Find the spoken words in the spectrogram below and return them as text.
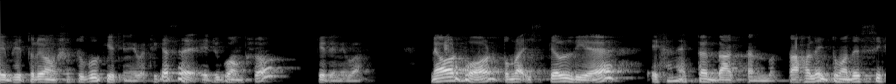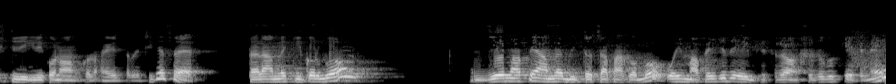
এই ভেতরের অংশটুকু কেটে নিবা, ঠিক আছে? এইটুকু অংশ কেটে নেবা। নেওয়ার পর তোমরা স্কেল দিয়ে এখানে একটা দাগ টানবা, তাহলেই তোমাদের সিক্সটি ডিগ্রি কোন অঙ্কন হয়ে যাবে, ঠিক আছে? তাহলে আমরা কি করব? যে মাপে আমরা বৃত্তচাপ আঁকবো, ওই মাপে যদি এই ভেতরের অংশটুকু কেটে নেই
